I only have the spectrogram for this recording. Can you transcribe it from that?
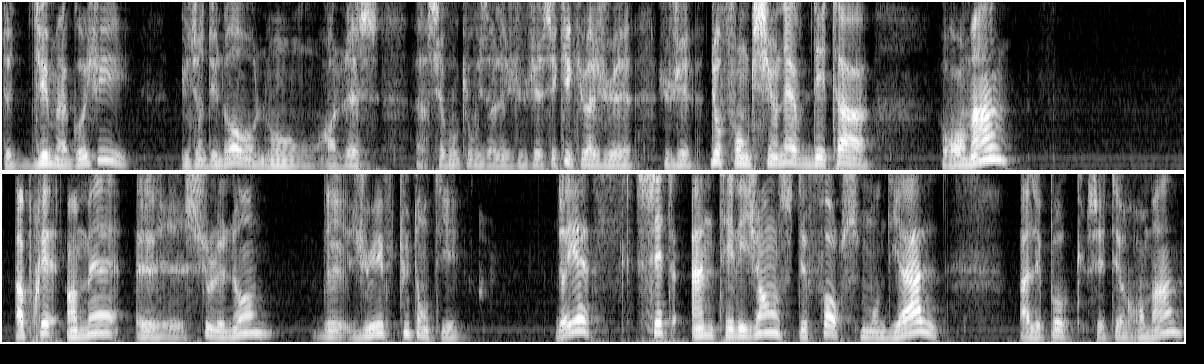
de démagogie. Ils ont dit non, non, on laisse, euh, c'est vous qui vous allez juger. C'est qui qui va juger? Deux fonctionnaires d'État romains après, on met euh, sous le nom de juifs tout entier. D'ailleurs, cette intelligence de force mondiale, à l'époque c'était romain,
